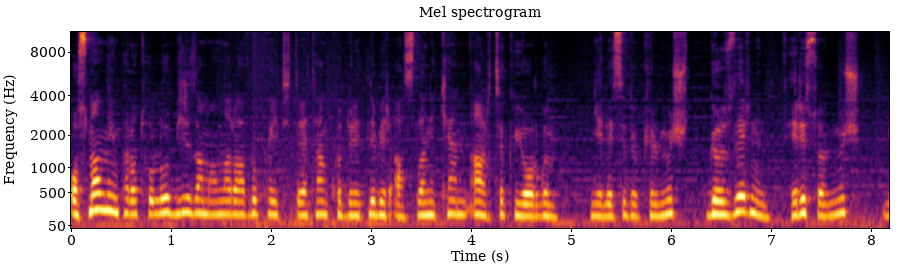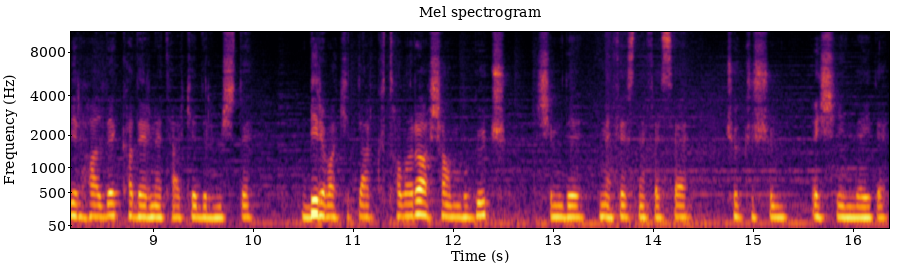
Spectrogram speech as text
Osmanlı İmparatorluğu bir zamanlar Avrupa'yı titreten kudretli bir aslan iken artık yorgun, yelesi dökülmüş, gözlerinin feri sönmüş bir halde kaderine terk edilmişti. Bir vakitler kıtaları aşan bu güç şimdi nefes nefese çöküşün eşiğindeydi.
